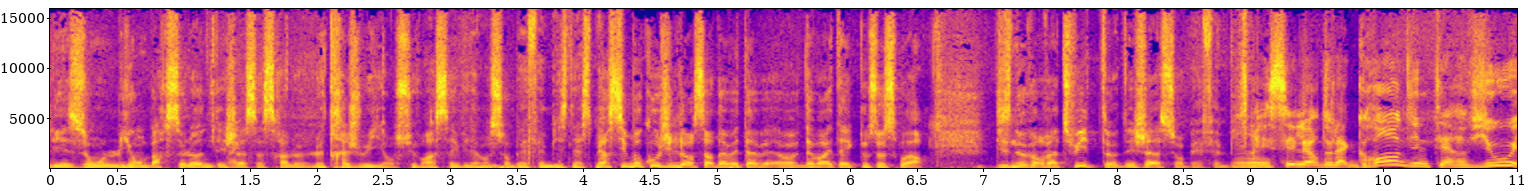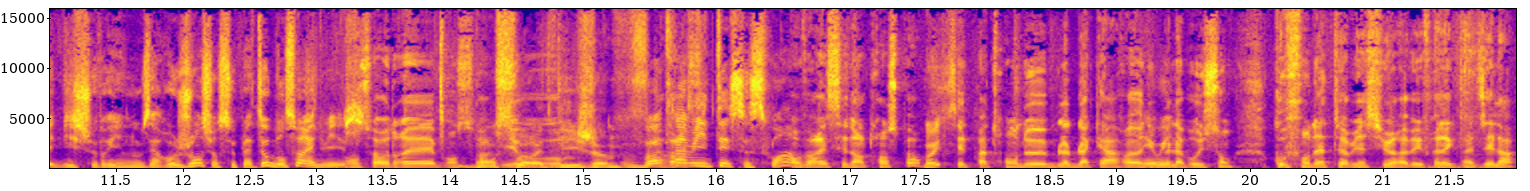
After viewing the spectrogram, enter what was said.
liaison Lyon-Barcelone. Déjà, ça sera le, 13 juillet. On suivra ça évidemment sur BFM Business. Merci beaucoup, Gilles Dansard, d'avoir été avec nous ce soir. 19h28 déjà sur BFM Business. Et c'est l'heure de la grande interview. Edwige Chevrillon nous a rejoint sur ce plateau. Bonsoir, Edwige. Bonsoir, Audrey. Bonsoir, Bonsoir Edwige. Votre invité ce soir on va rester dans le transport. C'est le patron de Blablacar, euh, eh Nicolas Brusson, cofondateur bien sûr avec Frédéric Mazzella.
